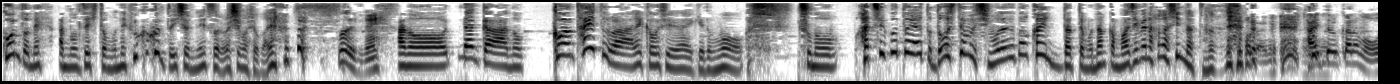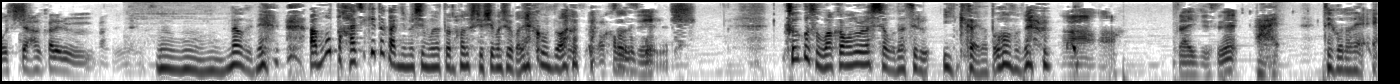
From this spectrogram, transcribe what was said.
今度ね、あの、ぜひともね、福君と一緒にね、それをしましょうかね。そうですね。あのー、なんかあの、このタイトルはあれかもしれないけども、その、八君とやるとどうしても下ネタの回だってもなんか真面目な話になってなってね。そうだね。タイトルからも押して測れる感じになります。うんうんうん。なのでね、あ、もっと弾けた感じの下ネタの話をしましょうかね、今度は。若者っぽいね。それこそ若者らしさを出せるいい機会だと思うので。ああ、大事ですね。はい。ということで、え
